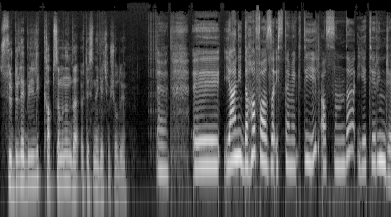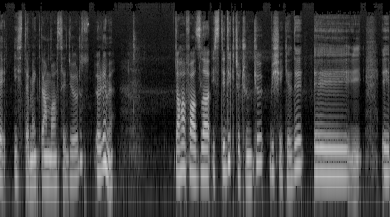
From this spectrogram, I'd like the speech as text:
sürdürülebilirlik kapsamının da ötesine geçmiş oluyor. Evet ee, yani daha fazla istemek değil aslında yeterince istemekten bahsediyoruz öyle mi? Daha fazla istedikçe çünkü bir şekilde e, e,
